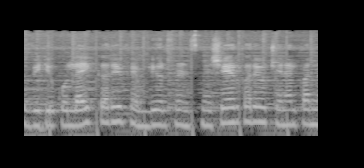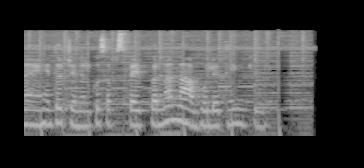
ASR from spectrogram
तो वीडियो को लाइक करें फैमिली और फ्रेंड्स में शेयर करें और चैनल पर नए हैं तो चैनल को सब्सक्राइब करना ना भूलें। थैंक यू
